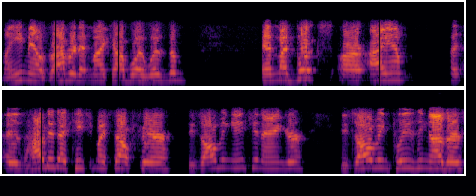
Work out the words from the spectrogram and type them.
My email is robert at mycowboywisdom. And my books are I am uh, is How Did I Teach Myself Fear, Dissolving Ancient Anger, Dissolving Pleasing Others,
